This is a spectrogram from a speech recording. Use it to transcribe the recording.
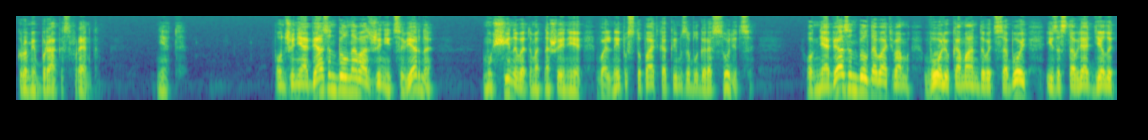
кроме брака с Фрэнком? Нет. Он же не обязан был на вас жениться, верно? Мужчины в этом отношении вольны поступать, как им заблагорассудится. Он не обязан был давать вам волю командовать собой и заставлять делать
